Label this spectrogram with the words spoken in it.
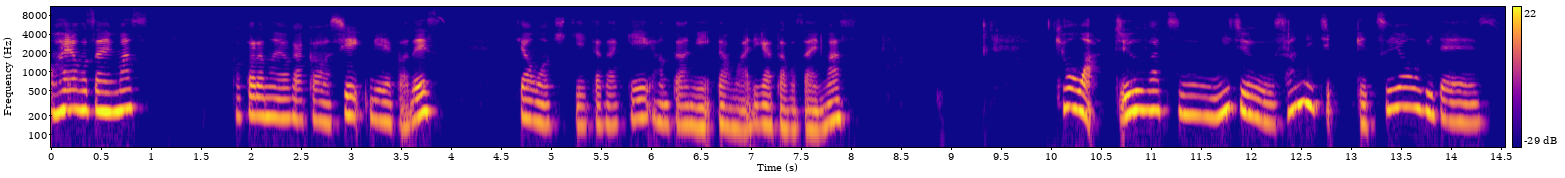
おはようございます。心のヨガ講師、リエコです。今日もお聞きいただき、本当にどうもありがとうございます。今日は10月23日、月曜日です。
